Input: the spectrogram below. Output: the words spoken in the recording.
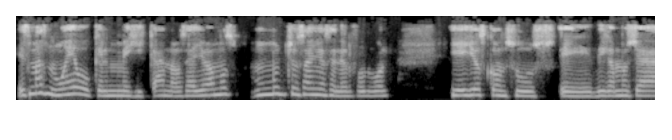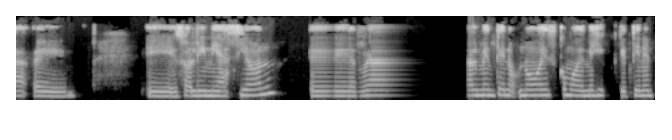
es más nuevo que el mexicano, o sea, llevamos muchos años en el fútbol y ellos con sus, eh, digamos ya, eh, su alineación realmente no, no es como en México que tienen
